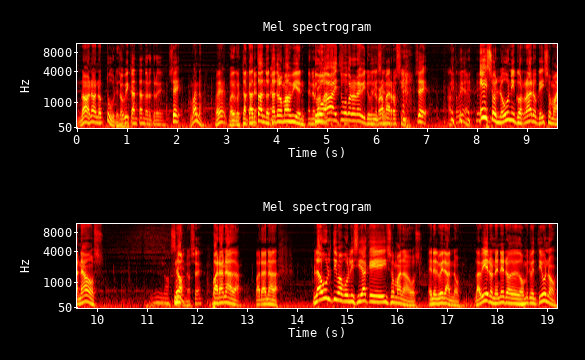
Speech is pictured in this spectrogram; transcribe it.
No, no, en octubre. Lo vi cantando el otro día. Sí, bueno, ¿eh? Porque está cantando, está todo lo más bien. En el Tuvo, programa- ay, tuvo sí. coronavirus. En el dicen. programa de Rocío. Sí. Cantó bien. ¿Eso es lo único raro que hizo Manaos? No sé. No, no sé. Para nada, para nada. La última publicidad que hizo Manaos en el verano, ¿la vieron enero de 2021?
